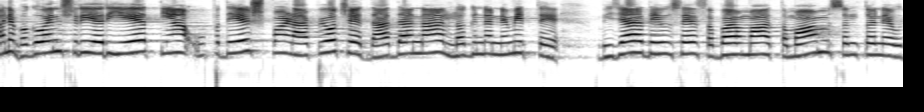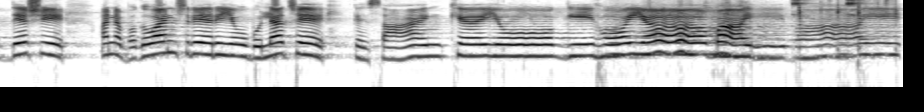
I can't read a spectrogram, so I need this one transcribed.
અને ભગવાન શ્રી હરિએ ત્યાં ઉપદેશ પણ આપ્યો છે દાદાના લગ્ન નિમિત્તે. બીજા દિવસે સભામાં તમામ સંતોને ઉદ્દેશી અને ભગવાન શ્રી હરિ એવું બોલ્યા છે કે, સાંખ્ય યોગી હોય ભાઈ ભાઈ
